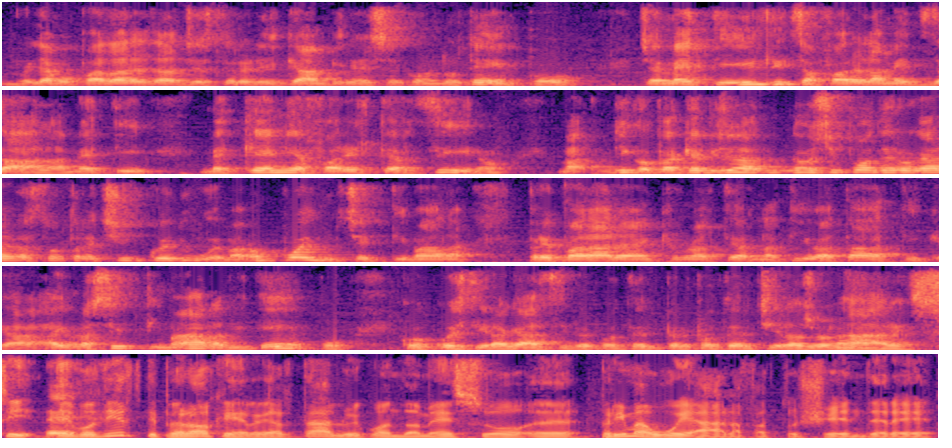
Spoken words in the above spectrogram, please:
vogliamo parlare della gestione dei cambi nel secondo tempo? Cioè metti Ildiz a fare la mezzala, metti McKenny a fare il terzino, ma dico perché bisogna, non si può derogare da sto 3-5-2, ma non puoi in settimana preparare anche un'alternativa tattica, hai una settimana di tempo con questi ragazzi per, poter, per poterci ragionare. Sì, eh, devo dirti però che in realtà lui quando ha messo, eh, prima UEA l'ha fatto scendere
